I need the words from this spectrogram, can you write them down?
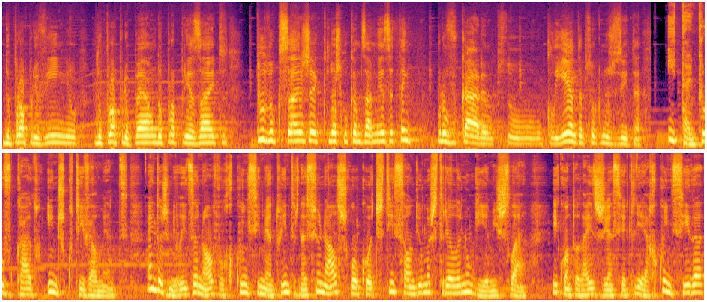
do próprio vinho, do próprio pão, do próprio azeite, tudo o que seja que nós colocamos à mesa tem provocar o cliente, a pessoa que nos visita. E tem provocado indiscutivelmente. Em 2019, o reconhecimento internacional chegou com a distinção de uma estrela no Guia Michelin. E com toda a exigência que lhe é reconhecida,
